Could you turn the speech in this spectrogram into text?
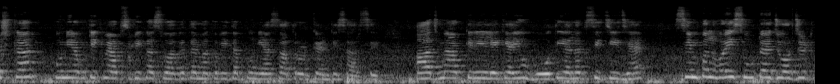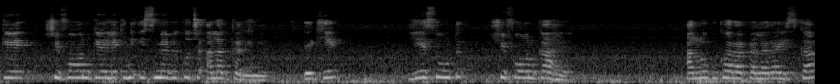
नमस्कार, पुनिया बुटीक में आप सभी का स्वागत है। मैं कविता पुनिया, सात रोड कैंटीसार से। आज मैं आपके लिए लेके आई हूँ, बहुत ही अलग सी चीज़ है। सिंपल वही सूट है जॉर्जेट के, शिफोन के, लेकिन इसमें भी कुछ अलग करेंगे। देखिए, ये सूट शिफोन का है। आलू बुखारा कलर है इसका।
